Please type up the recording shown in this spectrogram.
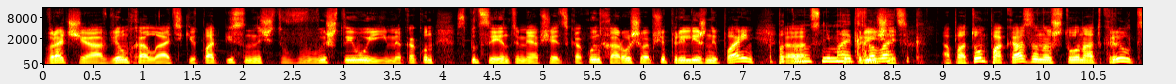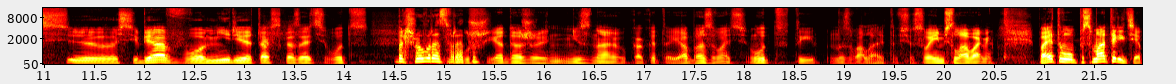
врача в белом халатике, подписано, значит, выше его имя, как он с пациентами общается, какой он хороший, вообще прилежный парень, парень. А потом он снимает халатик. А потом показано, что он открыл э, себя в мире, так сказать, вот... Большого разврата. Уж я даже не знаю, как это и обозвать. Вот ты назвала это все своими словами. Поэтому посмотрите,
